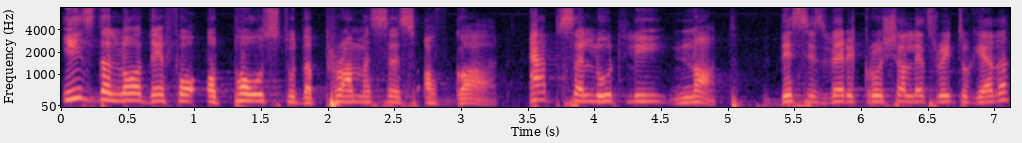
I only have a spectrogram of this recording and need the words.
Is the law therefore opposed to the promises of God? Absolutely not. This is very crucial. Let's read together.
